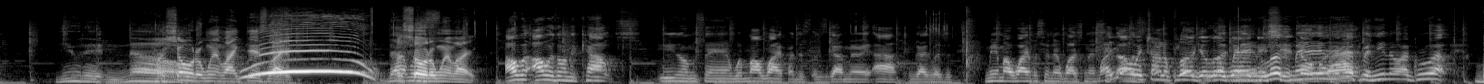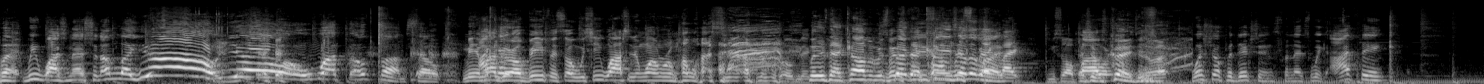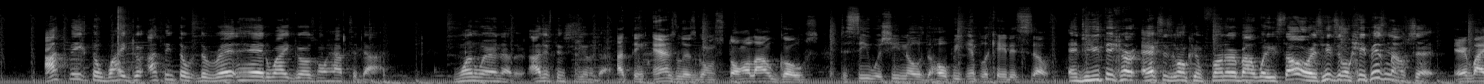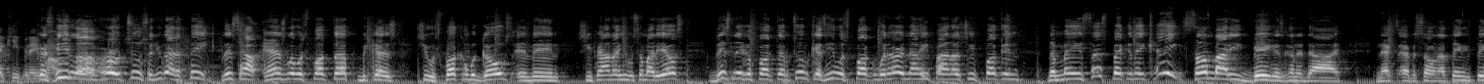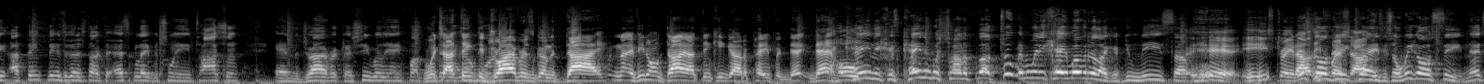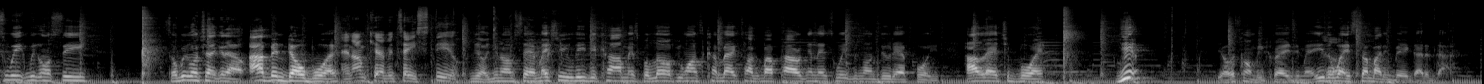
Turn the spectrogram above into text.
you didn't know. her shoulder went like this, like Woo! her That shoulder went like. I was, I was on the couch, you know what I'm saying, with my wife. I just, I just got married. Ah, congratulations. Me and my wife were sitting there watching that Why shit. you always was- trying to plug your Look, little wedding man, and look, shit? man, it happened. You know, I grew up. But we watching that shit. I'm like, yo, yo, what the fuck? So Me and my girl beefing, so when she watching in one room, I watching in the other room. nigga. But it's that common respect. But it's that you common respect, like, you saw That shit power. was crazy, you know, right? What's your predictions for next week? I think, I think the white girl, I think the, the redhead white girl's gonna have to die, one way or another. I just think she's gonna die. I think Angela is gonna stall out Ghost to see what she knows to hope he implicate himself. And do you think her ex is gonna confront her about what he saw, or is he just gonna keep his mouth shut? Everybody keeping their mouth Because he loved her too, so you gotta think. This is how Angela was fucked up because she was fucking with Ghost and then she found out he was somebody else. This nigga fucked up too because he was fucking with her. Now he found out she fucking the main suspect in their case. Somebody big is gonna die next episode. And I think, think I think things are gonna start to escalate between Tasha and the driver because she really ain't fucking Which I think nigga the driver is gonna die. Now, if he don't die, I think he gotta pay for that. That whole Kanan, because Kanan was trying to fuck too. Remember when he came over there like, if you need something, yeah, he straight It's out. He gonna get out. crazy. So we gonna see. Next week we gonna see. So we gonna check it out. I've been DoBoy. And I'm Kevin Tate still. Yo, you know what I'm saying? Make sure you leave your comments below. If you want to come back talk about power again next week, we're gonna do that for you. Holla at your boy. Yeah. Yo, it's gonna be crazy, man. Either way, somebody big gotta die.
